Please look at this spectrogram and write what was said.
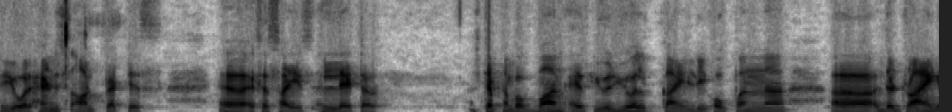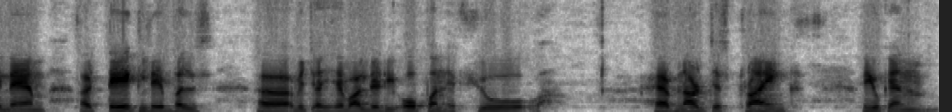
your hands-on practice uh, exercise later. Step number one as usual kindly open uh, uh, the drawing name uh, tag labels uh, which I have already opened. If you have not just trying you can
